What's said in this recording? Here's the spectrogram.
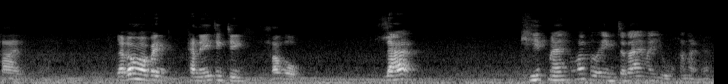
ใช่แล้วก็มาเป็นคันนี้จริง ครับผมๆ และคิดไหมว่าตัวเองจะได้มาอยู่ขนาดเนี้ย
